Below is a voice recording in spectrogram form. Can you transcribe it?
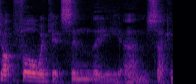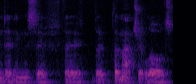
got four wickets in the um, second innings of the, the, the match at Lords,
